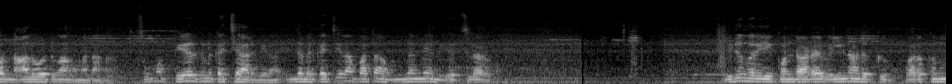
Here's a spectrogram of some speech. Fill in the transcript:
ஒரு நாலு ஓட்டு வாங்க மாட்டாங்க. சும்மா பேருக்குன்னு கட்சி ஆரம்பிக்கிறான். இந்த மாதிரி கட்சியெல்லாம் பார்த்தா உண்மையுமே எனக்கு எரிச்சலாக இருக்கும். விடுமுறையை கொண்டாட வெளிநாடுக்கு பறக்கும்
